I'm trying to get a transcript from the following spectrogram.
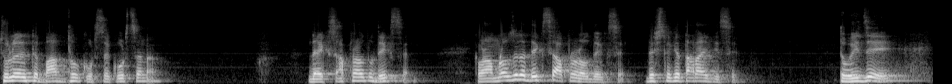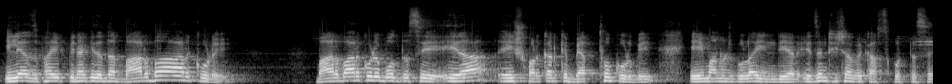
চলে যেতে বাধ্য করছে করছে না। দেখছে, আপনারাও তো দেখছেন। কারণ আমরাও যেটা দেখছি, আপনারাও দেখছেন। দেশ থেকে তারাই দিছে। তো ওই যে ইলিয়াস ভাই পিনাকি দাদা বারবার করে বারবার করে বলতেছে, এরা এই সরকারকে ব্যর্থ করবে, এই মানুষগুলা ইন্ডিয়ার এজেন্ট হিসাবে কাজ করতেছে।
